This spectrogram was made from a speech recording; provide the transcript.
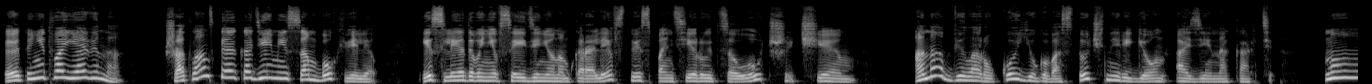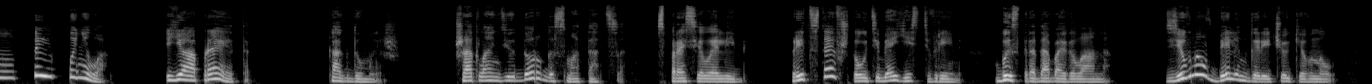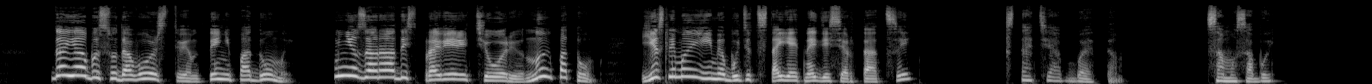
это не твоя вина. Шотландская академия сам Бог велел. Исследования в Соединенном Королевстве спонсируются лучше, чем...» Она обвела рукой юго-восточный регион Азии на карте — ну, ты поняла. Я про это. Как думаешь, в Шотландию дорого смотаться? Спросила Либи. Представь, что у тебя есть время. Быстро добавила она. Зевнув, Белин горячо кивнул. «Да я бы с удовольствием, ты не подумай. Мне за радость проверить теорию, ну и потом, если мое имя будет стоять на диссертации...» «Кстати, об этом. Само собой,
